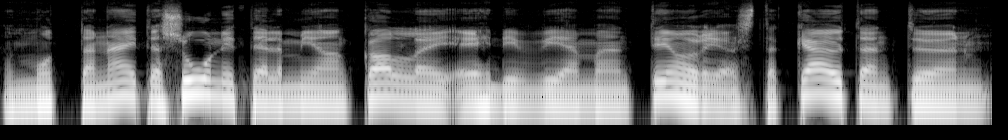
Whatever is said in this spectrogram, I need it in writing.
mutta näitä suunnitelmiaan Kalle ei ehdi viemään teoriasta käytäntöön,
